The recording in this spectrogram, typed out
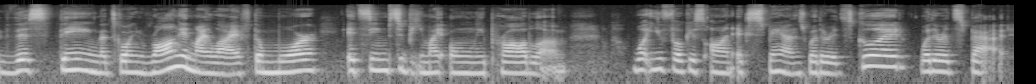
this thing that's going wrong in my life, the more it seems to be my only problem. What you focus on expands, whether it's good, whether it's bad.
